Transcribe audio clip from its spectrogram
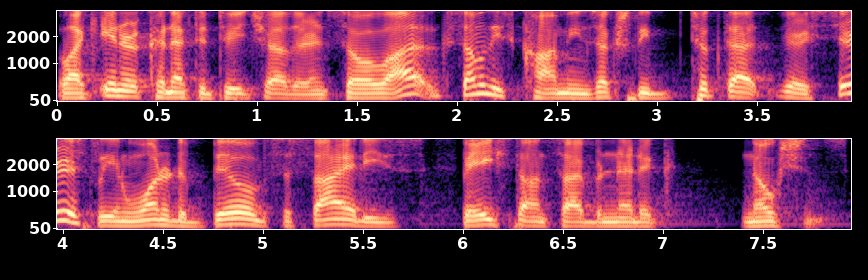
like interconnected to each other. And so, a lot, some of these communes actually took that very seriously and wanted to build societies based on cybernetic notions,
